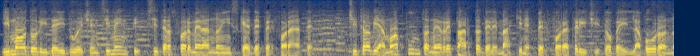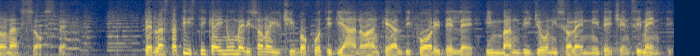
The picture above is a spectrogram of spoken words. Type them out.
i moduli dei due censimenti si trasformeranno in schede perforate. Ci troviamo appunto nel reparto delle macchine perforatrici, dove il lavoro non ha soste. Per la statistica i numeri sono il cibo quotidiano, anche al di fuori delle imbandigioni solenni dei censimenti.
